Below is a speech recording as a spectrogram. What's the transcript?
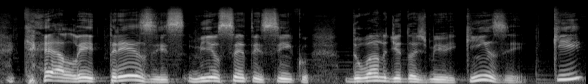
que é a Lei 13.105 do ano de 2015, que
